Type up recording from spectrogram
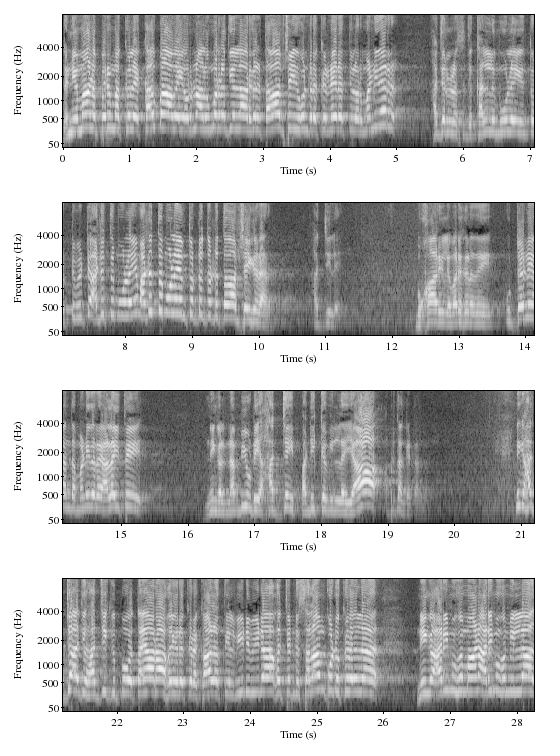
கண்ணியமான பெருமக்களே கபாவை ஒரு நாள் உமர் அவர்கள் தவாப் செய்து கொண்டிருக்கிற நேரத்தில் ஒரு மனிதர் ஹஜருல் அஸ்வத் கல் மூளையும் தொட்டுவிட்டு அடுத்த மூளையும் அடுத்த மூளையும் தொட்டு தொட்டு தவாப் செய்கிறார். ஹஜ்ஜிலே. புகாரில் வருகிறது உடனே அந்த மனிதரை அழைத்து நீங்கள் நபியுடைய ஹஜ்ஜை படிக்கவில்லையா? அப்படித்தான் கேட்டார்கள். இன்னைக்கு ஹஜ்ஜாஜ் ஹஜ்ஜிக்கு போ தயாராக இருக்கிற காலத்தில் வீடு வீடாக சென்று சலாம் கொடுக்கிறதுல நீங்க அறிமுகமான அறிமுகம் இல்லாத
